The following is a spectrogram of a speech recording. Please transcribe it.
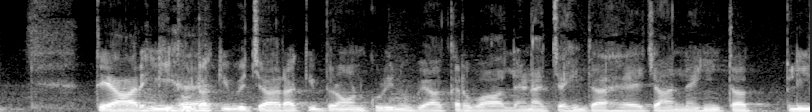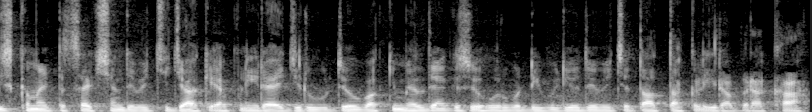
ਤਿਆਰ ਹੀ ਹੈ ਤੁਹਾਡਾ ਕੀ ਵਿਚਾਰ ਆ ਕਿ ਬ੍ਰਾਊਨ ਕੁੜੀ ਨੂੰ ਵਿਆਹ ਕਰਵਾ ਲੈਣਾ ਚਾਹੀਦਾ ਹੈ ਜਾਂ ਨਹੀਂ ਤਾਂ ਪਲੀਜ਼ ਕਮੈਂਟ ਸੈਕਸ਼ਨ ਦੇ ਵਿੱਚ ਜਾ ਕੇ ਆਪਣੀ رائے ਜ਼ਰੂਰ ਦਿਓ ਬਾਕੀ ਮਿਲਦੇ ਹਾਂ ਕਿਸੇ ਹੋਰ ਵੱਡੀ ਵੀਡੀਓ ਦੇ ਵਿੱਚ ਤਦ ਤੱਕ ਲਈ ਰੱਬ ਰਾਖਾ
